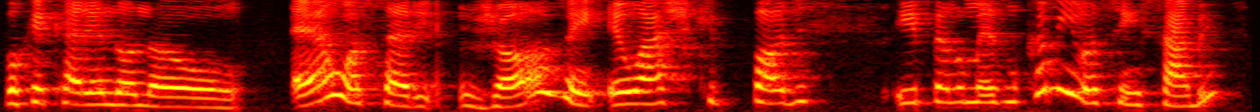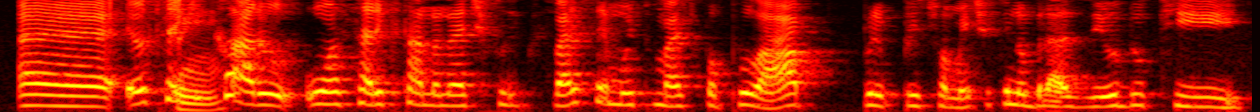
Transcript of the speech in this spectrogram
porque querendo ou não, é uma série jovem, eu acho que pode ir pelo mesmo caminho, assim, sabe? É, eu sei Sim. que, claro, uma série que tá na Netflix vai ser muito mais popular, principalmente aqui no Brasil, do que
